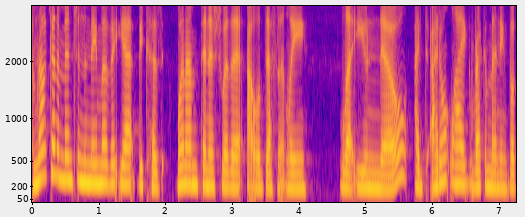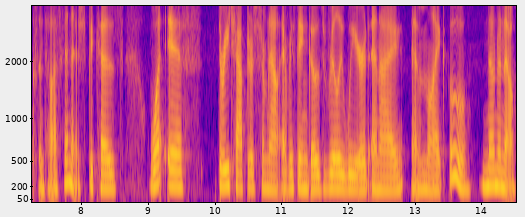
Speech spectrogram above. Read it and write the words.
I'm not going to mention the name of it yet because when I'm finished with it, I will definitely let you know. I, I don't like recommending books until I finish because what if three chapters from now everything goes really weird and I am like, oh, no, no, no.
